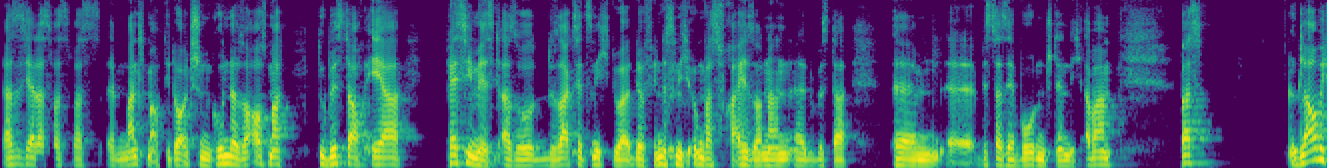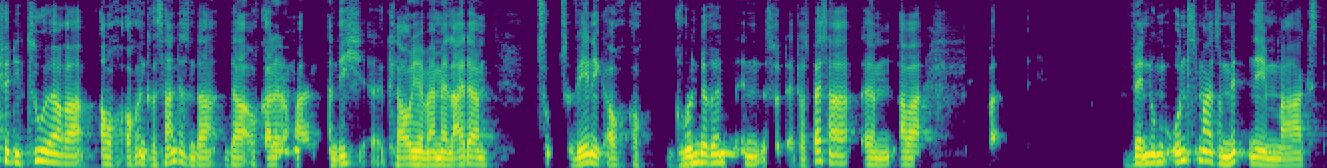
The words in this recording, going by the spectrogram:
das ist ja das, was, was äh, manchmal auch die deutschen Gründer so ausmacht. Du bist auch eher Pessimist. Also du sagst jetzt nicht, du, du findest nicht irgendwas frei, sondern äh, du bist da, ähm, äh, bist da sehr bodenständig. Aber was glaube ich für die Zuhörer auch, auch interessant ist, und da, da auch gerade nochmal an dich, äh, Claudia, wir haben leider zu, zu wenig auch, auch Gründerinnen, in, es wird etwas besser, ähm, aber wenn du uns mal so mitnehmen magst,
